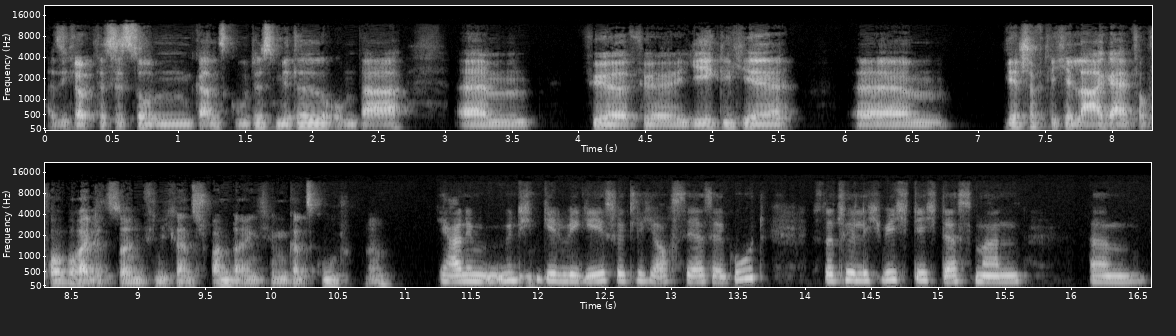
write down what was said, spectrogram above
Also ich glaube, das ist so ein ganz gutes Mittel, um da ähm, für, für jegliche ähm, wirtschaftliche Lage einfach vorbereitet zu sein. Finde ich ganz spannend eigentlich und ganz gut. Ne? ja, in München gehen WGs wirklich auch sehr, sehr gut. Ist natürlich wichtig, dass man, ähm,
